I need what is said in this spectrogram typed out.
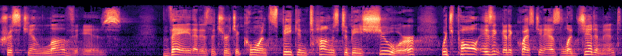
Christian love is. They, that is the church at Corinth, speak in tongues to be sure, which Paul isn't going to question as legitimate.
